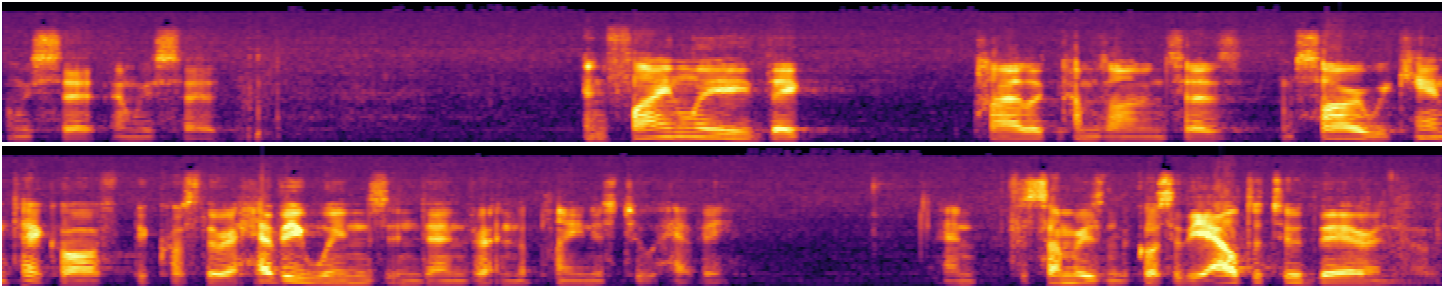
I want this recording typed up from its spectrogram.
And we sit and we sit. And finally, the pilot comes on and says, I'm sorry, we can't take off because there are heavy winds in Denver and the plane is too heavy. And for some reason, because of the altitude there and the,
